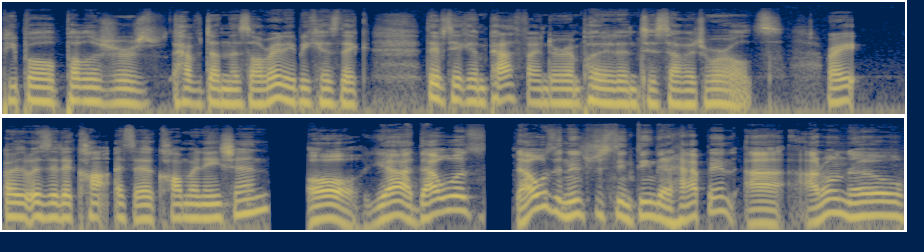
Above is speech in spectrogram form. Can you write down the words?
people publishers have done this already because they they've taken Pathfinder and put it into Savage Worlds, right? Or was it a co- is it a combination? oh yeah, that was that was an interesting thing that happened. Uh, I don't know.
